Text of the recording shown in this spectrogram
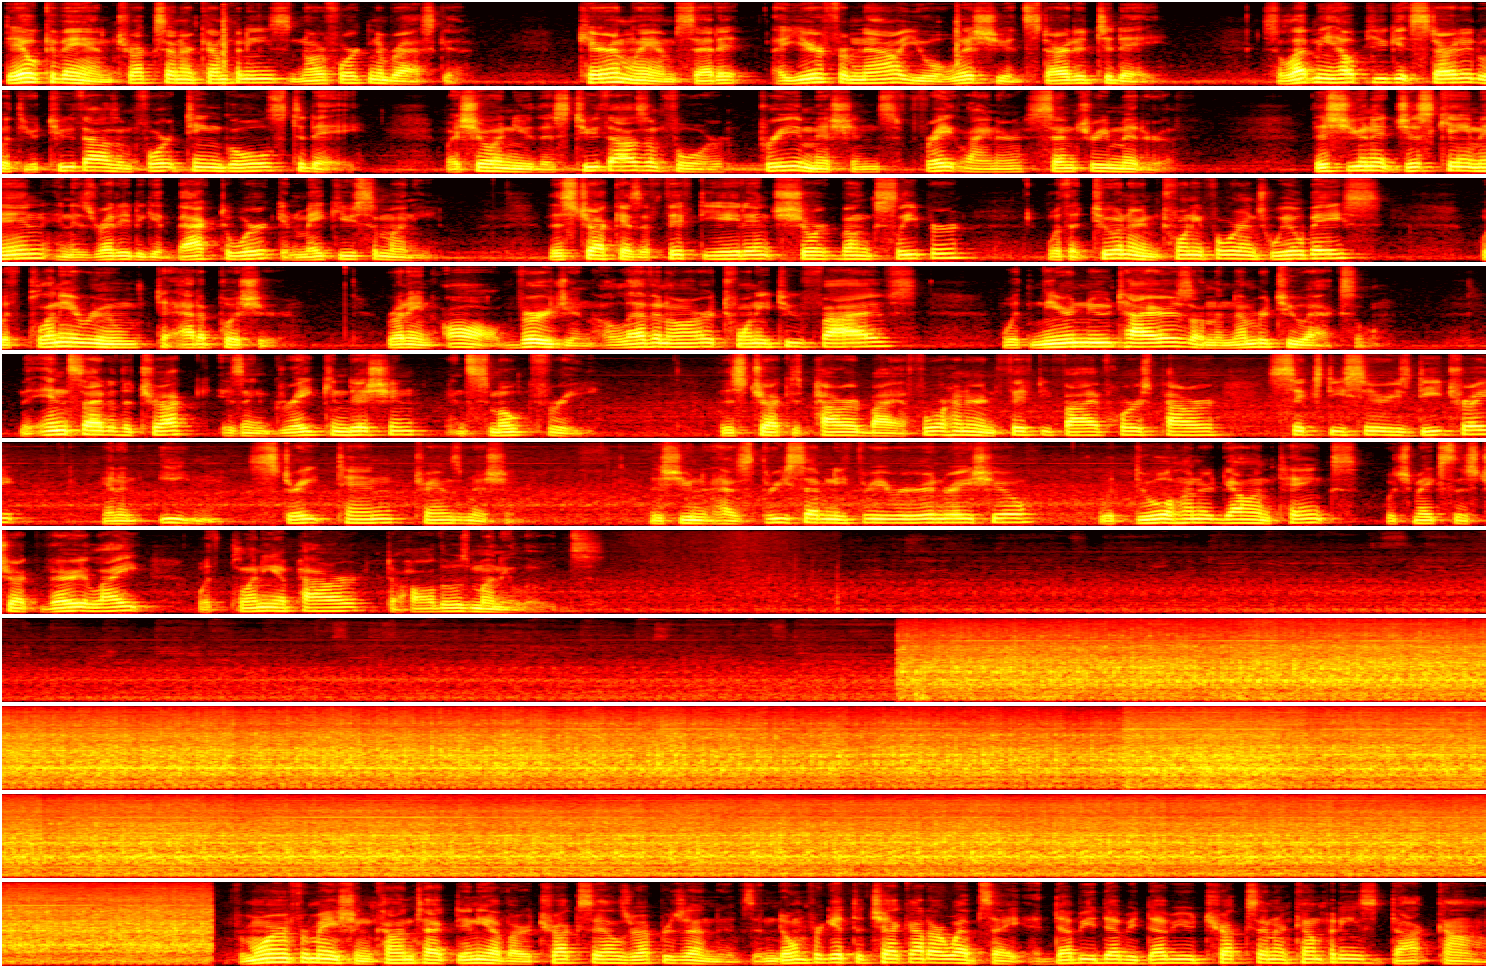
Dale Cavan, Truck Center Companies, Norfolk, Nebraska. Karen Lamb said it, a year from now you will wish you had started today. So let me help you get started with your 2014 goals today by showing you this 2004 pre-emissions Freightliner Century midroof. This unit just came in and is ready to get back to work and make you some money. This truck has a 58 inch short bunk sleeper with a 224 inch wheelbase with plenty of room to add a pusher. Running all Virgin 11R 22.5s with near new tires on the number 2 axle. The inside of the truck is in great condition and smoke free. This truck is powered by a 455 horsepower 60 series Detroit and an Eaton straight 10 transmission. This unit has 373 rear end ratio with dual 100 gallon tanks which makes this truck very light with plenty of power to haul those money loads. For more information, contact any of our truck sales representatives and don't forget to check out our website at www.truckcentercompanies.com.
